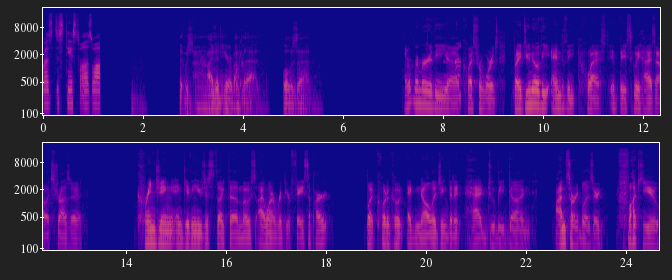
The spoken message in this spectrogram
was distasteful as well. It was. I Um, didn't hear about okay. that. What was that? I don't remember the uh, quest rewards, but I do know the end of the quest. It basically has Alexstrasza cringing and giving you just like the most "I want to rip your face apart," but quote unquote acknowledging that it had to be done. I'm sorry, Blizzard. Fuck you.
